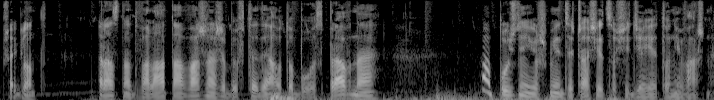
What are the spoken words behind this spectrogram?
Przegląd raz na dwa lata. Ważne, żeby wtedy auto było sprawne, a później już w międzyczasie co się dzieje to nieważne.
